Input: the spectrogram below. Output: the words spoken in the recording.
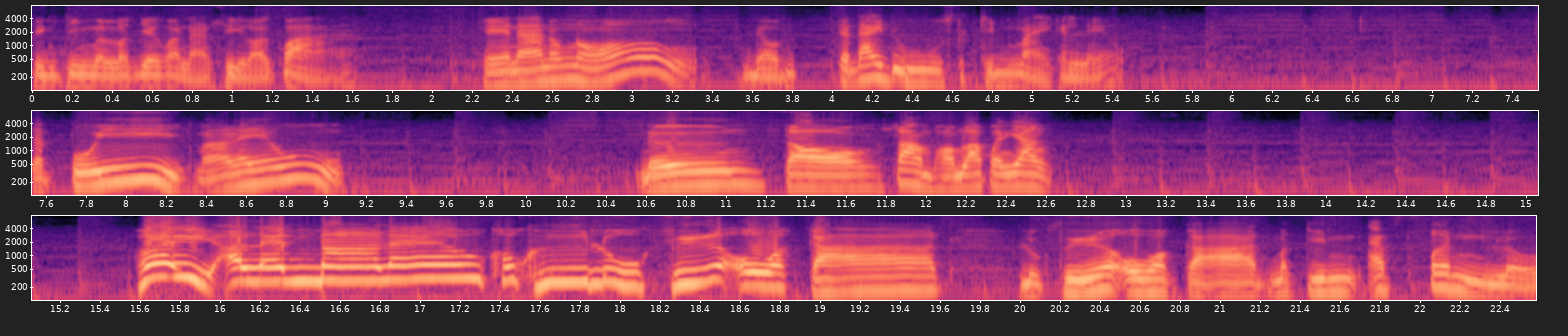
จริง ๆ มันลดเยอะกว่านั้นสี่ร้อยกว่าโอเคนะน้องๆ เดี๋ยวจะได้ดูสกินใหม่กันแล้ว จัดปุยมาเร็วหนึ่งสองสามพร้อมรับกันยัง เฮ้ยอเลนมาแล้วเขาคือลูกเสือโอวกาศ ลูกเสือโอวกาศมากินแอปเปิลเหรอ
